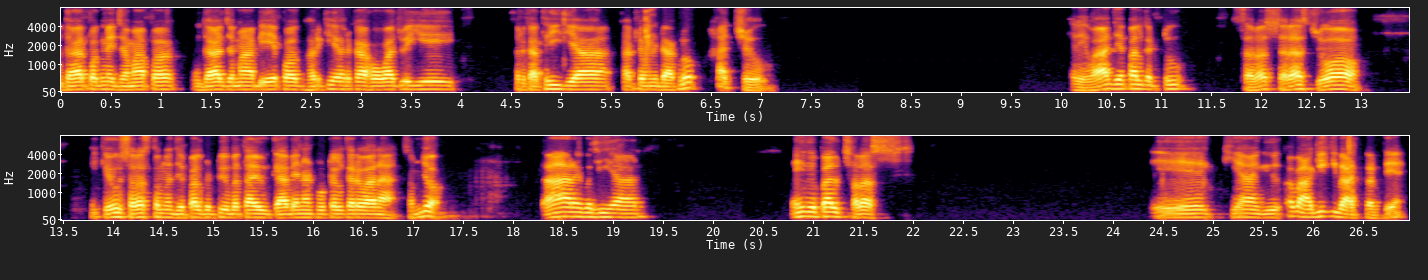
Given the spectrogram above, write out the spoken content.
ઉધાર પગ ને જમા પગ ઉધાર જમા બે પગ હરખે હરખા હોવા જોઈએ સરખા થઈ ગયા આટલો મને દાખલો સાચો અરે વાહ જયપાલ ગટ્ટુ સરસ સરસ જો એ કેવું સરસ તમને જયપાલ ગટ્ટુએ બતાવ્યું કે આ બેના ટોટલ કરવાના સમજો તારે પછી યાર નહીં જયપાલ સરસ એ ક્યાં ગયું अब आगे की बात करते हैं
